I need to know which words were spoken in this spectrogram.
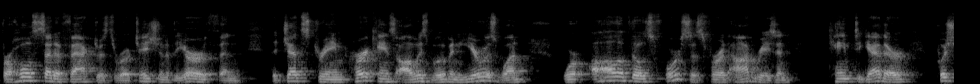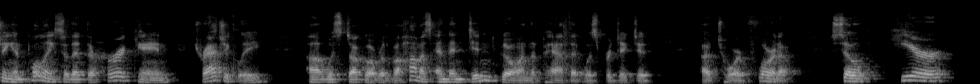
for a whole set of factors: the rotation of the Earth and the jet stream. Hurricanes always move, and here was one where all of those forces, for an odd reason, came together, pushing and pulling, so that the hurricane tragically uh, was stuck over the Bahamas and then didn't go on the path that was predicted uh, toward Florida. So here,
